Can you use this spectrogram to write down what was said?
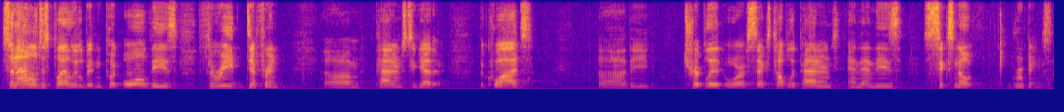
So now I'll just play a little bit and put all these three different um, patterns together. The quads, uh, the triplet or sextuplet patterns, and then these six-note groupings.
